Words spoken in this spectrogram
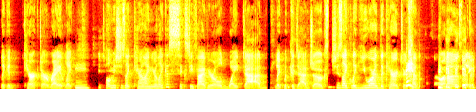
like a character, right? Like mm. she told me she's like Caroline, you're like a 65 year old white dad, like with the dad jokes. She's like like you are the character Ted Lasso. and I was like,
